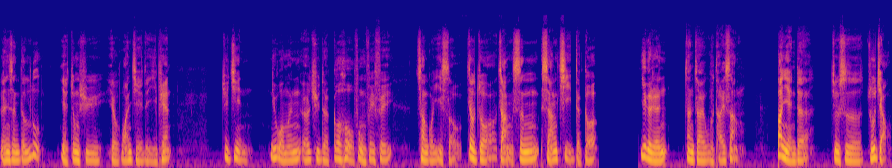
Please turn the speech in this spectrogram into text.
人生的路。也终须有完结的一篇。最近离我们而去的歌后凤飞飞唱过一首叫做《掌声响起》的歌。一个人站在舞台上，扮演的就是主角，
